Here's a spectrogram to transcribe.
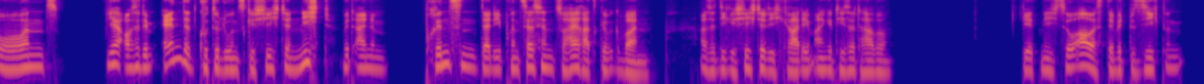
Und ja, außerdem endet Cthulhuns Geschichte nicht mit einem Prinzen, der die Prinzessin zur Heirat gewann. Also die Geschichte, die ich gerade eben angeteasert habe, geht nicht so aus. Der wird besiegt und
